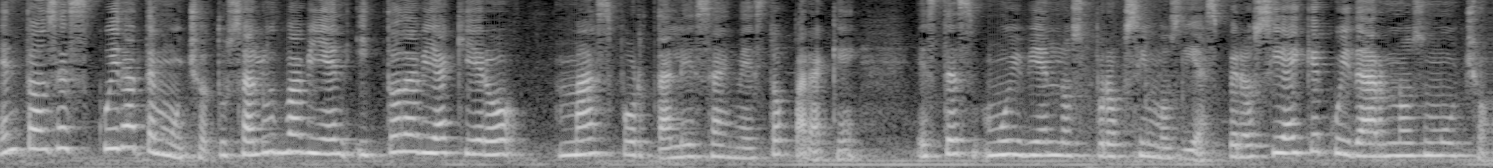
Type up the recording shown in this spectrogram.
Entonces, cuídate mucho, tu salud va bien y todavía quiero más fortaleza en esto para que estés muy bien los próximos días, pero sí hay que cuidarnos mucho.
